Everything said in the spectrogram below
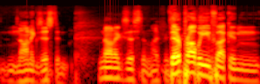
Non-existent. non-existent life insurance. They're probably fucking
